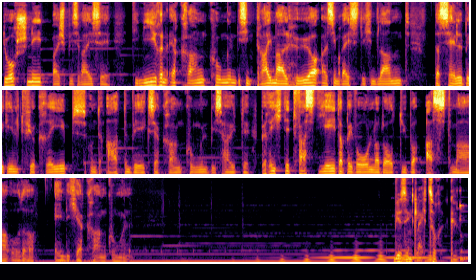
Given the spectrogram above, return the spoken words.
Durchschnitt. Beispielsweise die Nierenerkrankungen, die sind dreimal höher als im restlichen Land. Dasselbe gilt für Krebs und Atemwegserkrankungen. Bis heute berichtet fast jeder Bewohner dort über Asthma oder ähnliche Erkrankungen. Wir sind gleich zurück.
